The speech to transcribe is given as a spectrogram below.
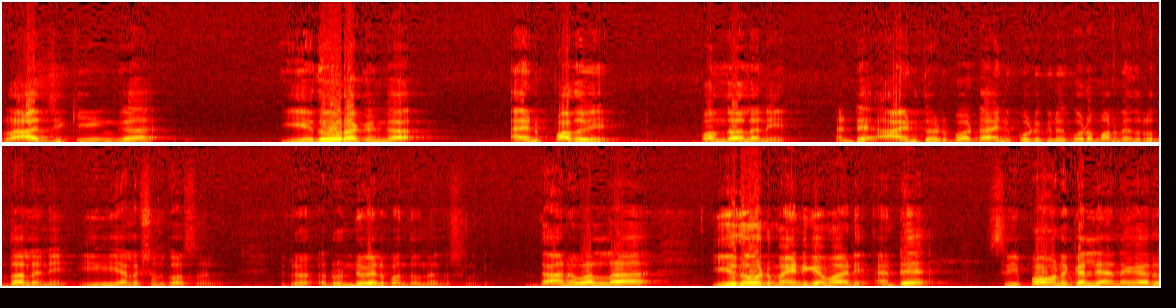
రాజకీయంగా ఏదో రకంగా ఆయన పదవి పొందాలని అంటే ఆయనతోటి పాటు ఆయన కొడుకుని కూడా మన మీద రుద్దాలని ఈ ఎలక్షన్ కోసం రెండు వేల పంతొమ్మిది ఎలక్షన్కి దానివల్ల ఏదో ఒకటి మైండ్ గేమ్ ఆడి అంటే శ్రీ పవన్ కళ్యాణ్ గారు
